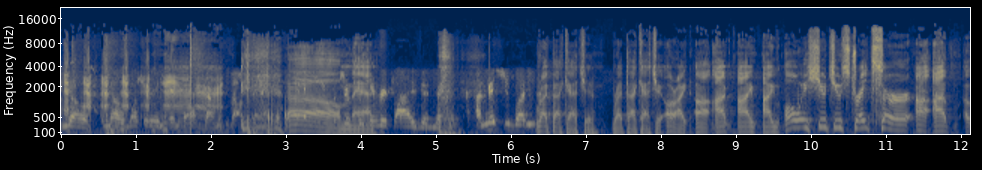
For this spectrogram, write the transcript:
No, no, nothing in, in about that. Oh You're man. Rich Eisen, man. I miss you, buddy. Right back at you. Right back at you. All right. Uh, I, I I always shoot you straight, sir. Uh, uh,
